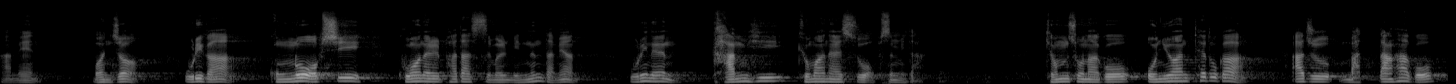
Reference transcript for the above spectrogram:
아멘. 먼저 우리가 공로 없이 구원을 받았음을 믿는다면 우리는 감히 교만할 수 없습니다. 겸손하고 온유한 태도가 아주 마땅하고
